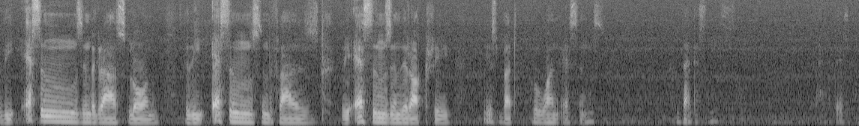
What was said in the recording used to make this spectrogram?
the essence in the grass lawn, the essence in the flowers, the essence in the rock tree is but one essence. That essence. That essence.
